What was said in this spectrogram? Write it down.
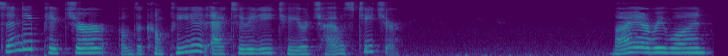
Send a picture of the completed activity to your child's teacher. Bye everyone.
